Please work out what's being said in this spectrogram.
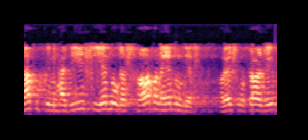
sakupljeni hadisi jednog ashaba na jednom mjestu. Recimo kaže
